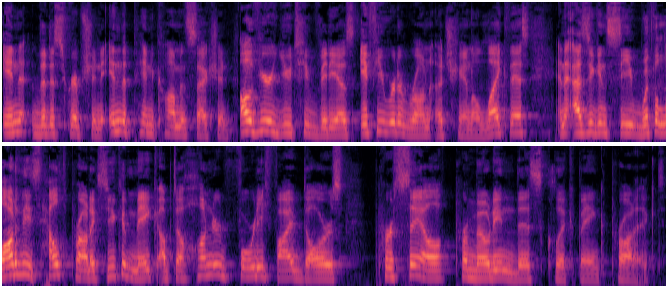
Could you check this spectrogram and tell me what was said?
in the description, in the pinned comment section of your YouTube videos if you were to run a channel like this. And as you can see, with a lot of these health products, you could make up to $145 per sale promoting this ClickBank product.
